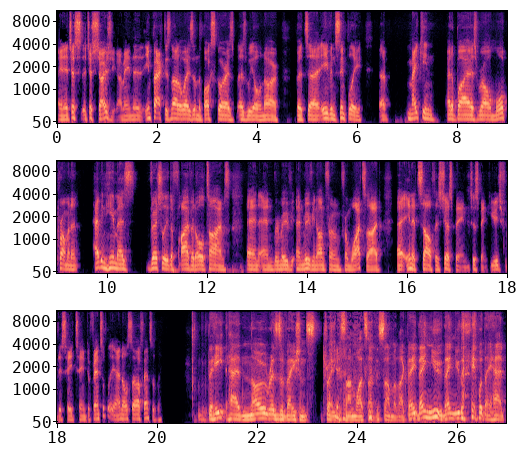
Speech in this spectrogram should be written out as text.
and it just it just shows you. I mean, the impact is not always in the box score, as as we all know, but uh, even simply uh, making Adebayo's role more prominent, having him as virtually the five at all times, and and remove and moving on from from Whiteside uh, in itself has just been just been huge for this Heat team defensively and also offensively. The Heat had no reservations trading. Hassan Whiteside this summer. Like they they knew they knew they, what they had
